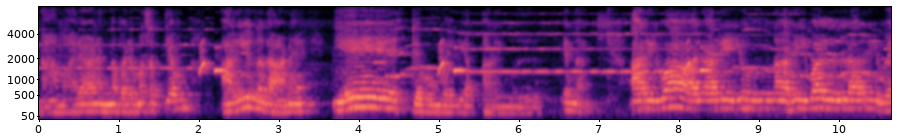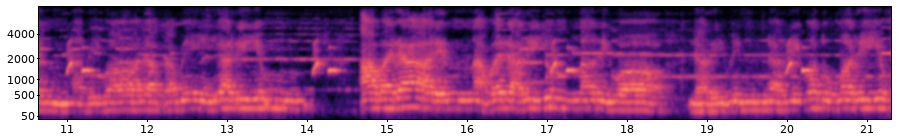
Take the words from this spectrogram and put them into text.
നാം ആരാണെന്ന പരമസത്യം അറിയുന്നതാണ് ഏറ്റവും വലിയ അറിവ് എന്നാണ്. അറിവാലറിയുന്നറിവല്ലറിവെന്നറിവാലകമേ അറിയും അവരാരെന്നവരറിയുന്നറിവാലറിവിന്നറിവതുമറിയും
